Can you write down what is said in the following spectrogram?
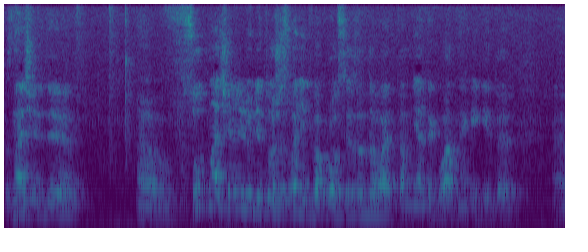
Значит, э, э, в суд начали люди тоже звонить, вопросы задавать, там неадекватные какие-то э,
